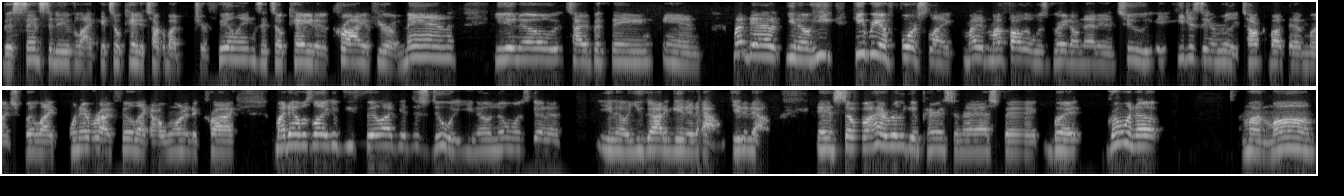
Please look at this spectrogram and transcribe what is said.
the sensitive like it's okay to talk about your feelings it's okay to cry if you're a man you know type of thing and my dad you know he he reinforced like my my father was great on that end too he just didn't really talk about that much but like whenever i feel like i wanted to cry my dad was like if you feel like it just do it you know no one's gonna you know you got to get it out get it out and so i had really good parents in that aspect but growing up my mom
